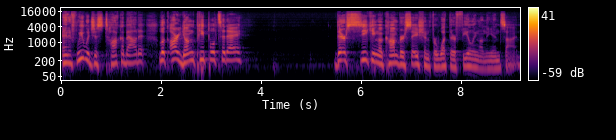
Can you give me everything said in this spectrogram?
And if we would just talk about it, look, our young people today, they're seeking a conversation for what they're feeling on the inside.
